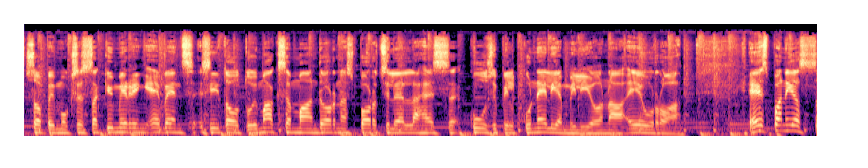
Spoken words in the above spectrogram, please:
Sopimuksessa Kymiring Events sitoutui maksamaan Dorna Sportsille lähes 6,4 miljoonaa euroa. Espanjassa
